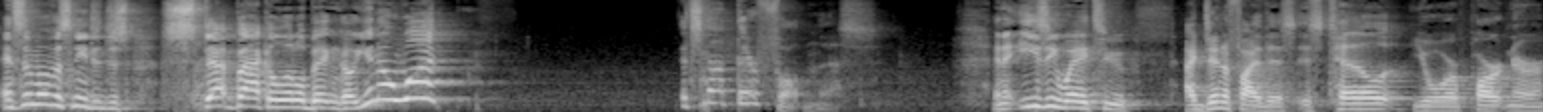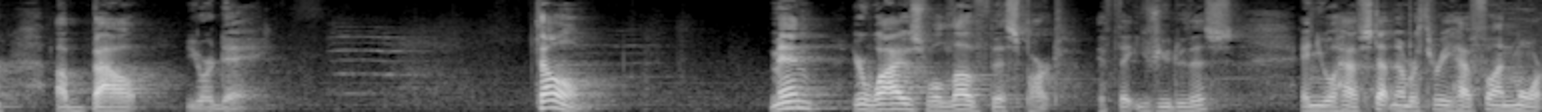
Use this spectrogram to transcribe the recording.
And some of us need to just step back a little bit and go, you know what? It's not their fault in this. And an easy way to identify this is tell your partner about your day. Tell them. Men, your wives will love this part if, they, if you do this. And you will have step number three have fun more.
